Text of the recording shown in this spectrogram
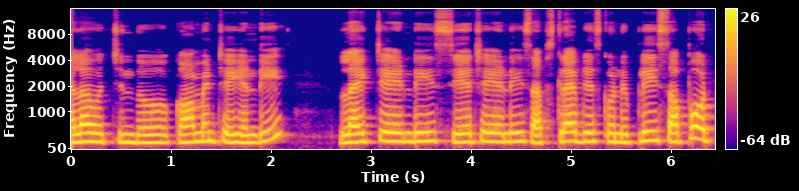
ఎలా వచ్చిందో కామెంట్ చేయండి. లైక్ చేయండి షేర్ చేయండి సబ్స్క్రైబ్ చేసుకోండి. Please support.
